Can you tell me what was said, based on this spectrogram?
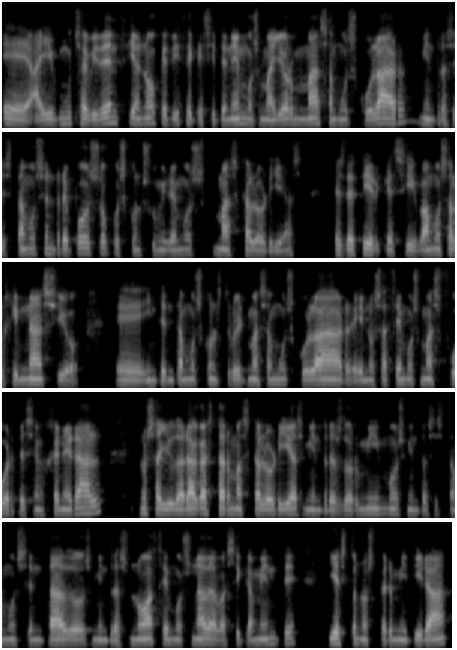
eh, hay mucha evidencia ¿no? que dice que si tenemos mayor masa muscular mientras estamos en reposo, pues consumiremos más calorías. Es decir, que si vamos al gimnasio, eh, intentamos construir masa muscular, eh, nos hacemos más fuertes en general, nos ayudará a gastar más calorías mientras dormimos, mientras estamos sentados, mientras no hacemos nada básicamente, y esto nos permitirá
